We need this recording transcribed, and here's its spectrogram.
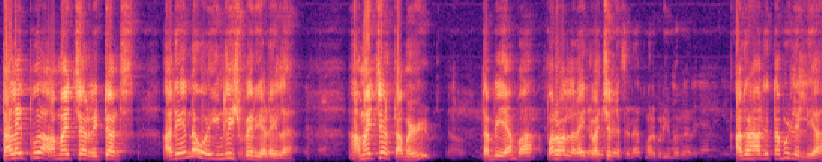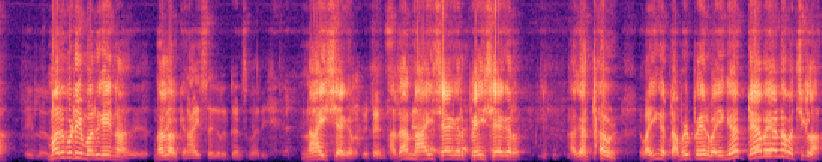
தலைப்பு அமைச்சர் ரிட்டர்ன்ஸ். அது என்ன ஒரு இங்கிலீஷ் பேர் இடையில? அமைச்சர் தமிழ். தம்பி ஏன்பா? பரவாயில்ல ரைட் வச்சுட்டு. மறுபடியும் வர்றாரு. அது தமிழ் இல்லையா? இல்ல. மறுபடியும் வருகைனா நல்லா இருக்கு. நாய் சேகர் ரிட்டர்ன்ஸ் மாதிரி. நாய் சேகர். அதான் நாய் சேகர் பேய் சேகர். ஆக தமிழ். வைங்க தமிழ் பேர் வைங்க. தேவையான வச்சுக்கலாம்.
